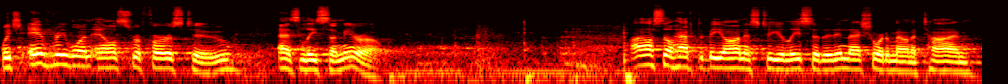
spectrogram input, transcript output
which everyone else refers to as Lisa Miro. I also have to be honest to you, Lisa, that in that short amount of time,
